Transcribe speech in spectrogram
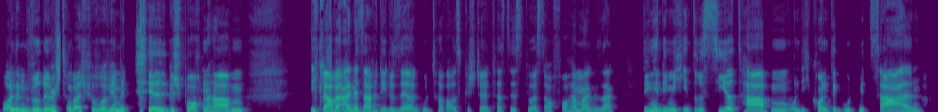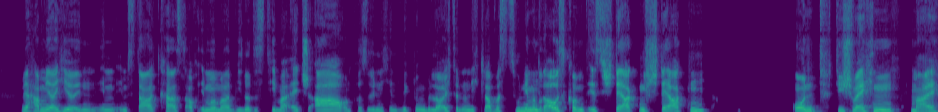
wollen würde. Möchte. Zum Beispiel, wo wir mit Till gesprochen haben. Ich glaube, eine Sache, die du sehr gut herausgestellt hast, ist, du hast auch vorher mal gesagt, Dinge, die mich interessiert haben und ich konnte gut mit Zahlen. Wir haben ja hier in, im, im Startcast auch immer mal wieder das Thema HR und persönliche Entwicklung beleuchtet. Und ich glaube, was zunehmend rauskommt, ist Stärken, Stärken und die Schwächen, mal,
